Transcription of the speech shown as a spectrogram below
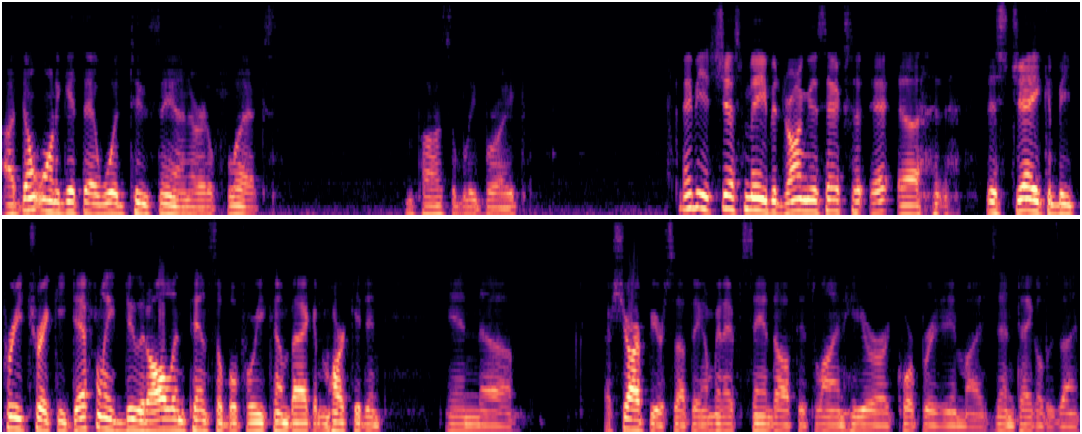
I don't want to get that wood too thin or it'll flex and possibly break. Maybe it's just me, but drawing this X, uh, uh this J can be pretty tricky. Definitely do it all in pencil before you come back and mark it in, in uh, a Sharpie or something. I'm going to have to sand off this line here or incorporate it in my Zentangle design.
